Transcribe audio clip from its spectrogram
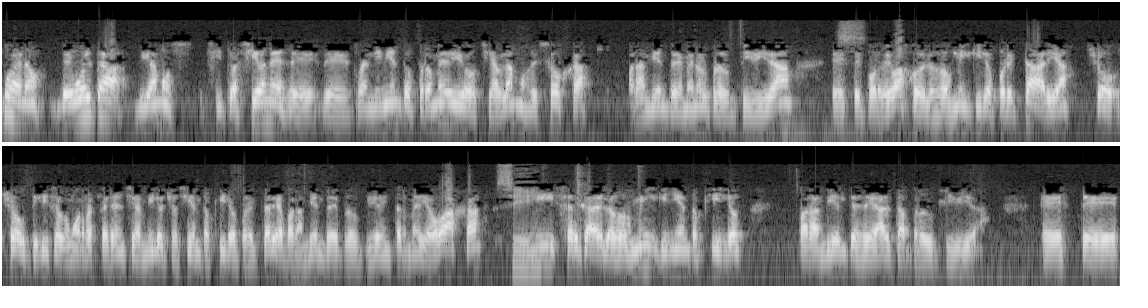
Bueno, de vuelta, digamos, situaciones de, de rendimiento promedio, si hablamos de soja para ambiente de menor productividad, este, por debajo de los 2.000 kilos por hectárea. Yo, yo utilizo como referencia 1.800 kilos por hectárea para ambiente de productividad intermedia o baja y cerca de los 2.500 kilos para ambientes de alta productividad. Este,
